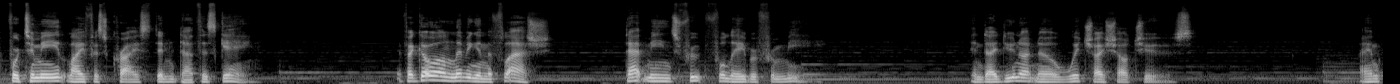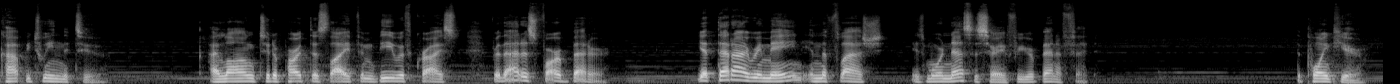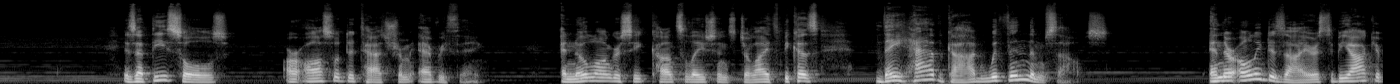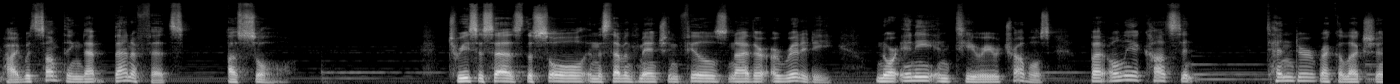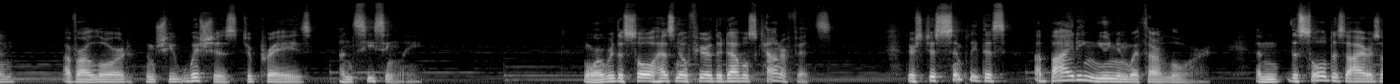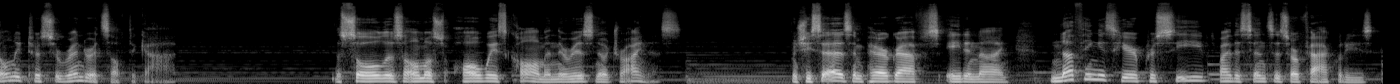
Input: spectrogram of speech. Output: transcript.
For to me, life is Christ and death is gain. If I go on living in the flesh, that means fruitful labor for me, and I do not know which I shall choose. I am caught between the two. I long to depart this life and be with Christ, for that is far better. Yet that I remain in the flesh is more necessary for your benefit. The point here is that these souls are also detached from everything and no longer seek consolations, delights, because they have God within themselves. And their only desire is to be occupied with something that benefits a soul. Teresa says the soul in the seventh mansion feels neither aridity nor any interior troubles, but only a constant, tender recollection of our Lord, whom she wishes to praise unceasingly. Moreover, the soul has no fear of the devil's counterfeits. There's just simply this abiding union with our Lord, and the soul desires only to surrender itself to God. The soul is almost always calm, and there is no dryness. And she says in paragraphs 8 and 9 Nothing is here perceived by the senses or faculties,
